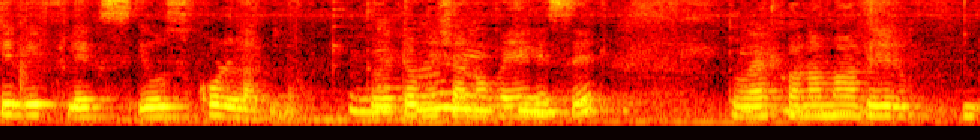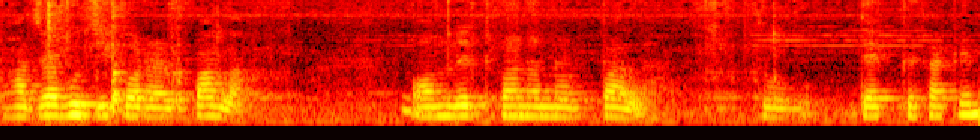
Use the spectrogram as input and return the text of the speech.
চিলি ফ্লেক্স ইউজ করলাম না। তো এটা মেশানো হয়ে গেছে। তো এখন আমাদের ভাজাভুজি করার পালা অমলেট বানানোর পালা। তো দেখতে থাকেন।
